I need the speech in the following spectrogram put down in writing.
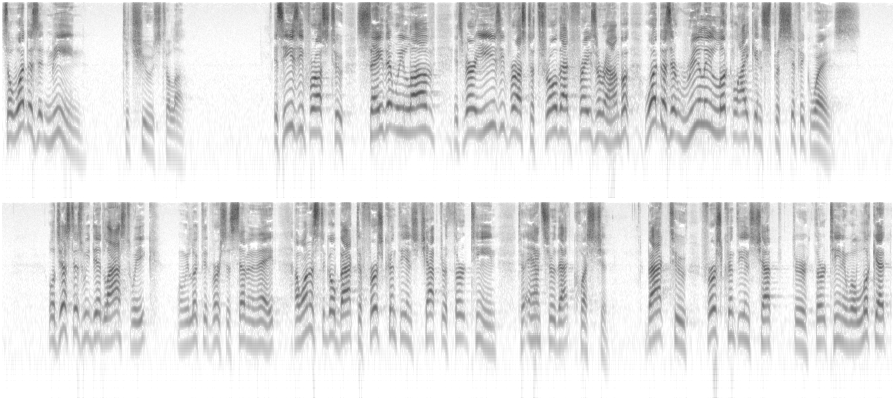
So, what does it mean to choose to love? It's easy for us to say that we love. It's very easy for us to throw that phrase around, but what does it really look like in specific ways? Well, just as we did last week when we looked at verses 7 and 8, I want us to go back to 1 Corinthians chapter 13 to answer that question. Back to 1 Corinthians chapter 13, and we'll look at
